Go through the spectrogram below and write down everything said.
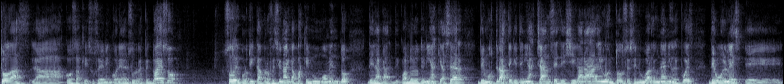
todas las cosas que suceden en Corea del Sur respecto a eso. Sos deportista profesional, capaz que en un momento de la, cuando lo tenías que hacer, demostraste que tenías chances de llegar a algo, entonces en lugar de un año después devolvés, eh,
